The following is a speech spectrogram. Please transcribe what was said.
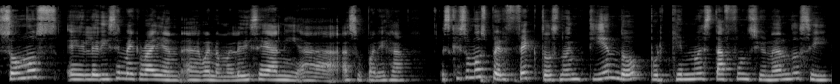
somos, eh, le dice Meg Ryan, eh, bueno, le dice Annie a, a su pareja, es que somos perfectos, no entiendo por qué no está funcionando si,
